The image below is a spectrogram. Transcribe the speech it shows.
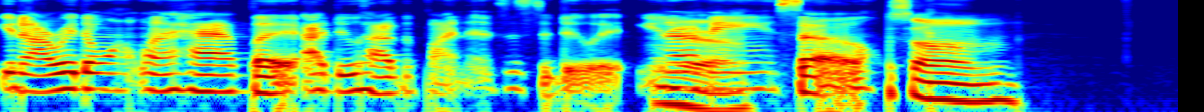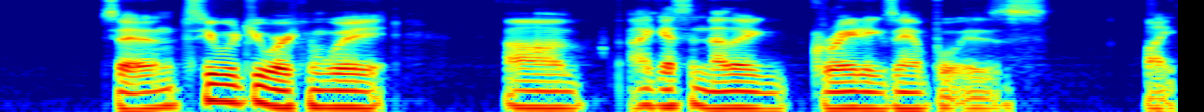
You know, I really don't want to have, but I do have the finances to do it. You know what I mean? So So, um, so see what you're working with. Um, I guess another great example is like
